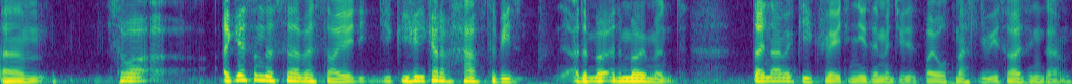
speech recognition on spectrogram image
Um, so uh, I guess on the server side, you, you kind of have to be at the, at the moment dynamically creating these images by automatically resizing them.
